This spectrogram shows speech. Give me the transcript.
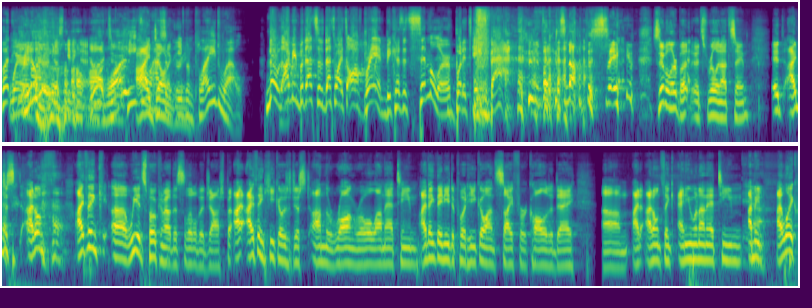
But Where Hiko they're just getting there. Oh, good. what? Hiko I don't hasn't agree. even played well. No, I mean, but that's that's why it's off brand because it's similar, but it tastes bad. but it's not the same. Similar, but it's really not the same. It. I just. I don't. I think uh, we had spoken about this a little bit, Josh. But I, I think Hiko's just on the wrong role on that team. I think they need to put Hiko on Cypher. Call it a day. Um. I. I don't think anyone on that team. I mean, I like.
